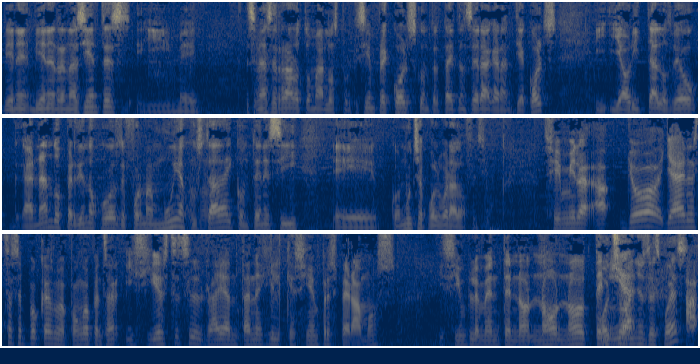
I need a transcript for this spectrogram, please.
Vienen, vienen renacientes y me, se me hace raro tomarlos porque siempre Colts contra Titans era garantía Colts y, y ahorita los veo ganando, perdiendo juegos de forma muy ajustada y con Tennessee eh, con mucha pólvora a la ofensiva. Sí, mira, ah, yo ya en estas épocas me pongo a pensar, ¿y si este es el Ryan Tannehill que siempre esperamos? Y simplemente no, no, no tenía... ¿Ocho años después? Ah,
